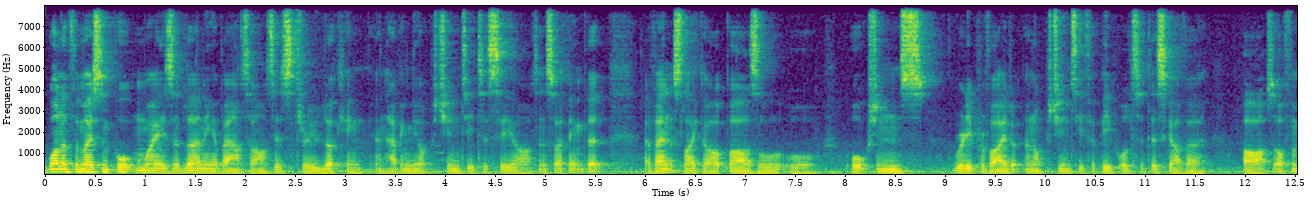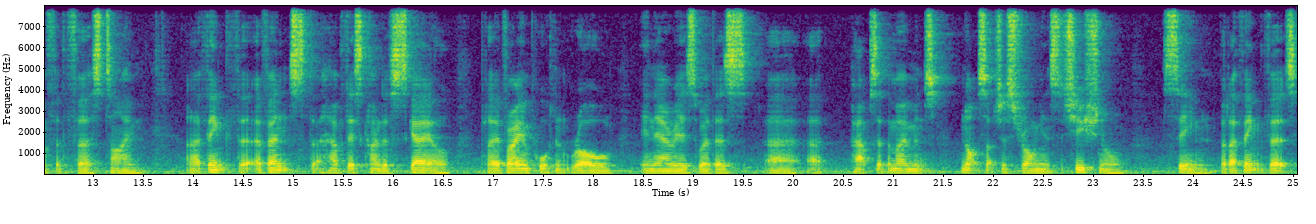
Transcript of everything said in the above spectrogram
One of the most important ways of learning about art is through looking and having the opportunity to see art. And so I think that events like Art Basel or auctions really provide an opportunity for people to discover art, often for the first time. And I think that events that have this kind of scale play a very important role in areas where there's uh, a perhaps at the moment not such a strong institutional scene. But I think that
